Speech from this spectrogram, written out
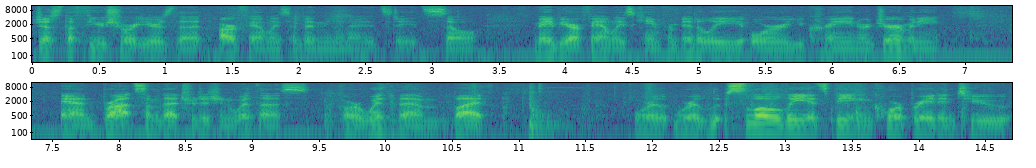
just the few short years that our families have been in the united states so maybe our families came from italy or ukraine or germany and brought some of that tradition with us or with them but we're, we're slowly it's being incorporated into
